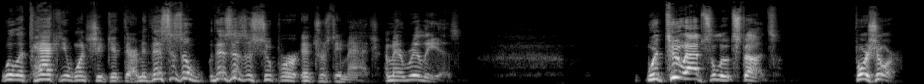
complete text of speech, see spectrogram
will attack you once you get there. I mean, this is a this is a super interesting match. I mean, it really is. With two absolute studs, for sure.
